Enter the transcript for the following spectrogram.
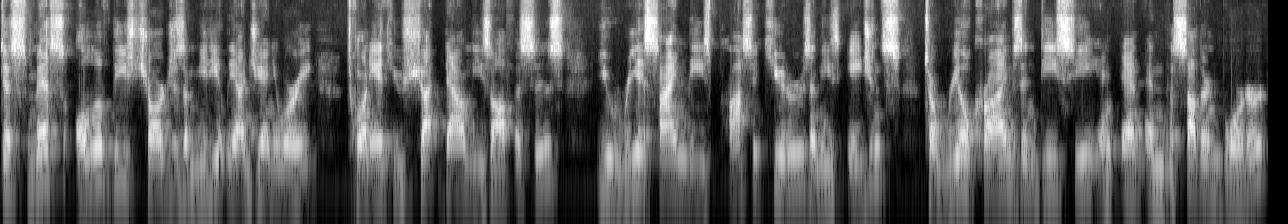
dismiss all of these charges immediately on January 20th. You shut down these offices. You reassign these prosecutors and these agents to real crimes in DC and, and, and the southern border.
